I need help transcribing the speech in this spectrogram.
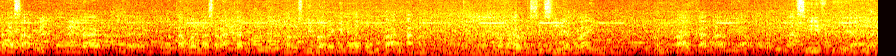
Karena sawit, maka eh, pengetahuan masyarakat itu harus dibarengi dengan pembukaan tanah. Kalau di sisi yang lain, pembukaan kanal yang masif gitu ya, yang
